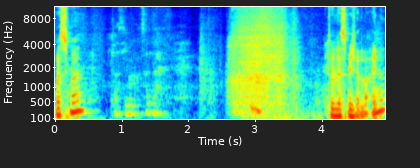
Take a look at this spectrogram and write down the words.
Weißt du, ich meine? Du lässt mich alleine?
